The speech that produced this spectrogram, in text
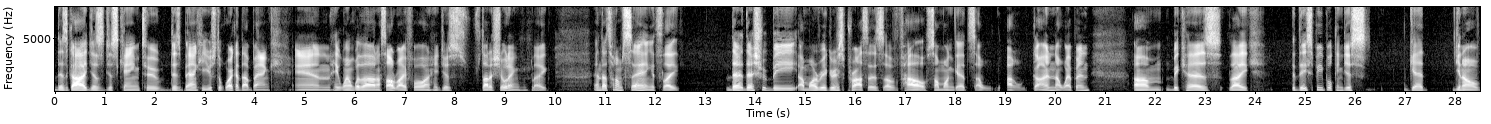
this guy just just came to this bank. He used to work at that bank, and he went with an assault rifle and he just started shooting. Like, and that's what I'm saying. It's like there there should be a more rigorous process of how someone gets a a gun, a weapon, um, because like these people can just get, you know,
